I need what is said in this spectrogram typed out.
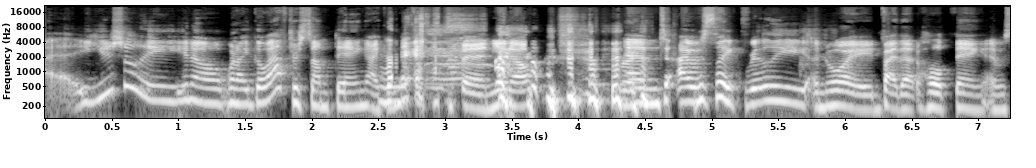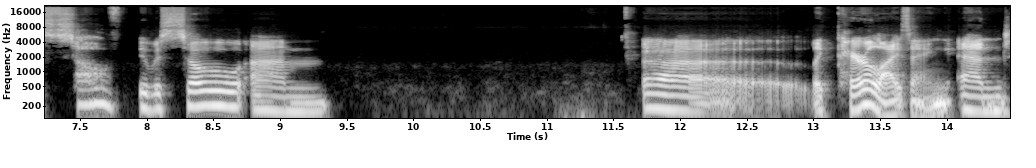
I, usually you know when I go after something I can make it happen, you know, and I was like really annoyed by that whole thing. It was so it was so um uh like paralyzing. And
